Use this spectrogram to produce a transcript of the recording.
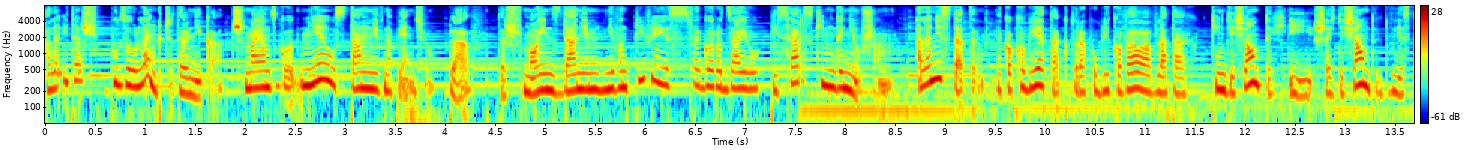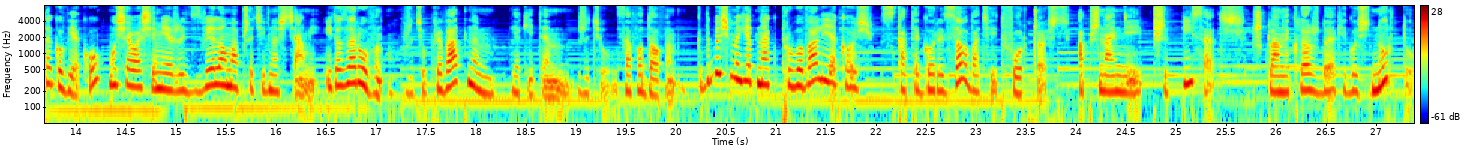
ale i też budzą lęk czytelnika, trzymając go nieustannie w napięciu. Plaw też moim zdaniem niewątpliwie jest swego rodzaju pisarskim geniuszem. Ale niestety, jako kobieta, która publikowała w latach 50. i 60. XX wieku, musiała się mierzyć z wieloma przeciwnościami. I to zarówno w życiu prywatnym, jak i tym życiu zawodowym. Gdybyśmy jednak próbowali jakoś skategoryzować jej twórczość, a przynajmniej przypisać szklany klosz do jakiegoś nurtu,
